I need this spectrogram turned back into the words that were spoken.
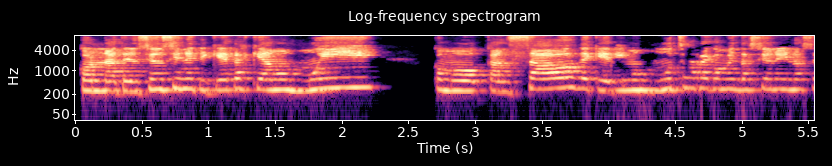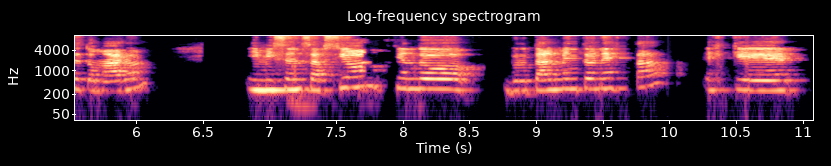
Con atención sin etiquetas quedamos muy como cansados de que dimos muchas recomendaciones y no se tomaron. Y mi sensación, siendo brutalmente honesta, es que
